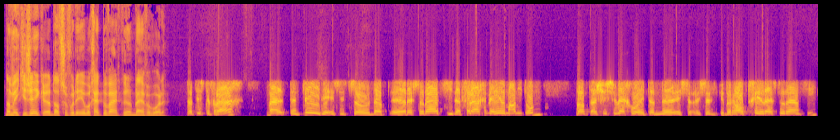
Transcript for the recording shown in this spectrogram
dan weet je zeker... dat ze voor de eeuwigheid bewaard kunnen blijven worden. Dat is de vraag. Maar ten tweede is het zo dat restauratie, daar vragen we helemaal niet om. Want als je ze weggooit, dan eh, is, er, is er überhaupt geen restauratie.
